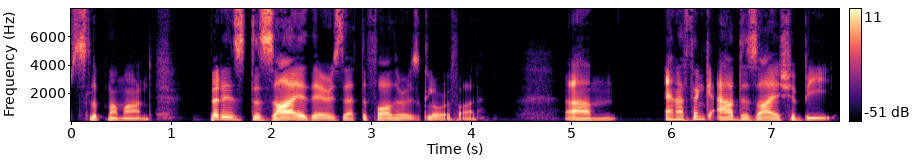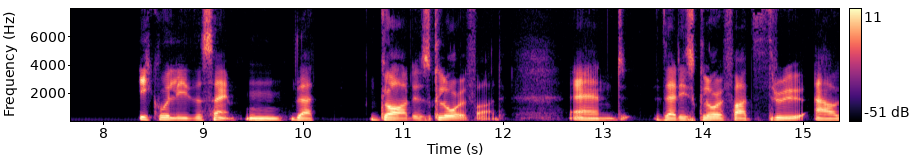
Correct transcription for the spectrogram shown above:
Slipped my mind. But his desire there is that the Father is glorified. Um, and I think our desire should be equally the same Mm. that God is glorified and that is glorified through our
